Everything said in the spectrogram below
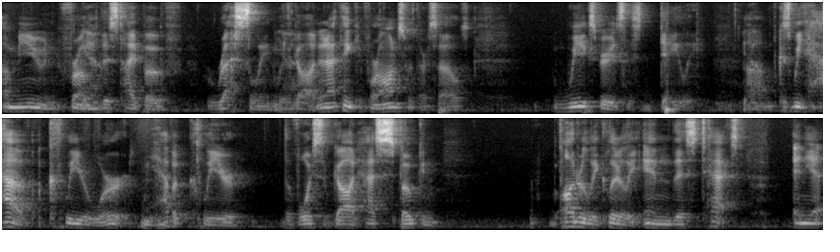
immune from Yeah. this type of wrestling with Yeah. God. And I think if we're honest with ourselves, we experience this daily because um, we have a clear word. We mm-hmm. have a clear, the voice of God has spoken utterly clearly in this text. And yet,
